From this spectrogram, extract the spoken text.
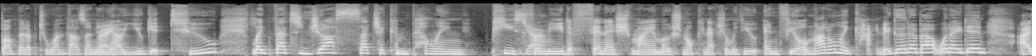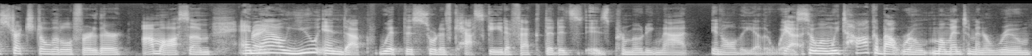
bump it up to 1000 and Right. now you get two. Like that's just such a compelling piece Yeah. for me to finish my emotional connection with you and feel not only kind of good about what I did, I stretched a little further. I'm awesome. And Right. now you end up with this sort of cascade effect that is is promoting that in all the other ways. Yeah. So when we talk about ro- momentum in a room,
